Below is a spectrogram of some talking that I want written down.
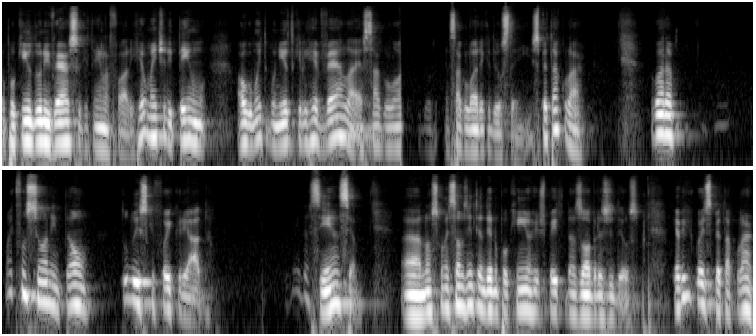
é um pouquinho do universo que tem lá fora. E realmente ele tem um, algo muito bonito que ele revela essa glória essa glória que Deus tem. Espetacular. Agora, como é que funciona então tudo isso que foi criado? Da ciência, uh, nós começamos a entender um pouquinho a respeito das obras de Deus. Quer ver que coisa espetacular?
